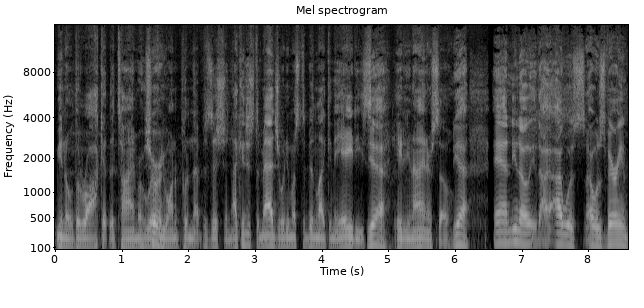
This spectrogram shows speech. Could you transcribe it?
you know, The Rock at the time or whoever Sure. you want to put in that position. I can just imagine what he must have been like in the 80s. Yeah. 89 or so. Yeah, and you know, I, I was I was very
